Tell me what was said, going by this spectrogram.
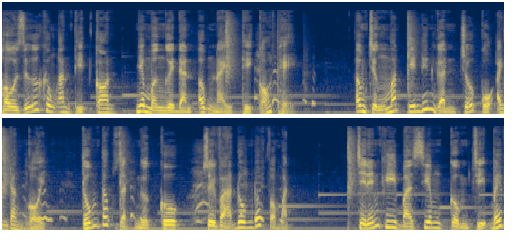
Hồ dữ không ăn thịt con nhưng mà người đàn ông này thì có thể. Ông chừng mắt tiến đến gần chỗ của anh đang ngồi, Túm tóc giật ngược cô, Rồi vả đôm đốt vào mặt. Chỉ đến khi bà Siêm cùng chị Bếp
